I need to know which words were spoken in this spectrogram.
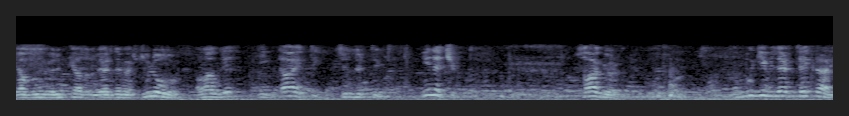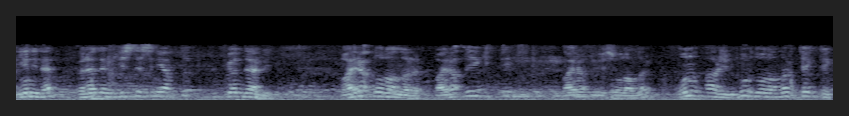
ya bunun ölüm kağıdını ver demek zul olur falan diye ikna ettik, sildirttik. Yine çıktı. Sağ göründü. Bu gibiler tekrar yeniden ölenlerin listesini yaptık, gönderdik. Bayraklı olanları Bayraklı'ya gitti, bayraklı üyesi olanlar. Onun haricinde burada olanlar tek tek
